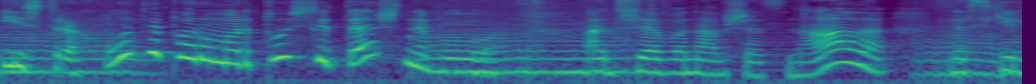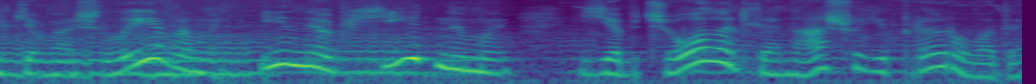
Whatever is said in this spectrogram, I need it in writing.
І страху тепер у Мартусі теж не було, адже вона вже знала, наскільки важливими і необхідними є бджоли для нашої природи.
